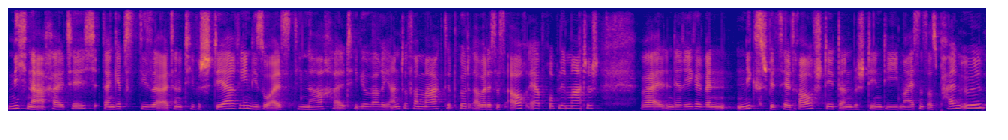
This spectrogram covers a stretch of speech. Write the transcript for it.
nicht nachhaltig. Dann gibt es diese Alternative Stearin, die so als die nachhaltige Variante vermarktet wird, aber das ist auch eher problematisch, weil in der Regel, wenn nichts speziell draufsteht, dann bestehen die meistens aus Palmöl,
